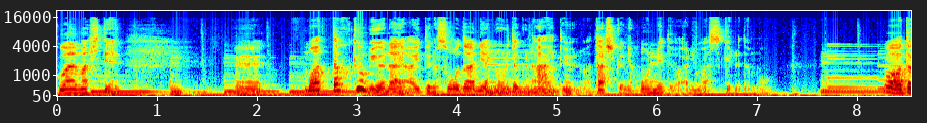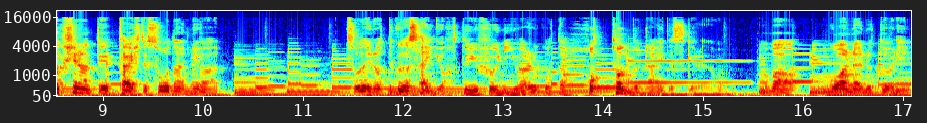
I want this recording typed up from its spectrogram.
加えまして、えー、全く興味がない相手の相談には乗りたくないというのは確かに本音ではありますけれども。まあ私なんて大して相談には相談に乗ってくださいよというふうに言われることはほとんどないですけれども、まあ、ご案内の通り、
